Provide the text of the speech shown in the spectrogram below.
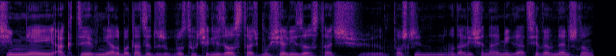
ci mniej aktywni albo tacy, którzy po prostu chcieli zostać, musieli zostać, poszli, udali się na emigrację wewnętrzną.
